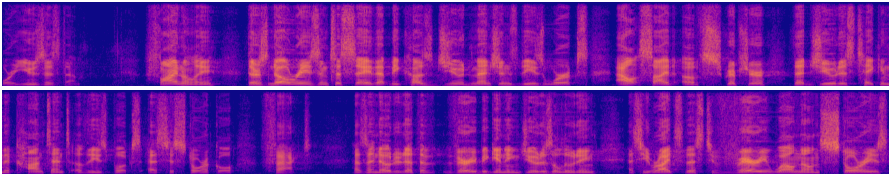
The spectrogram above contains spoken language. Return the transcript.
or uses them. Finally, there's no reason to say that because Jude mentions these works outside of Scripture, that Jude is taking the content of these books as historical fact. As I noted at the very beginning, Jude is alluding, as he writes this, to very well-known stories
